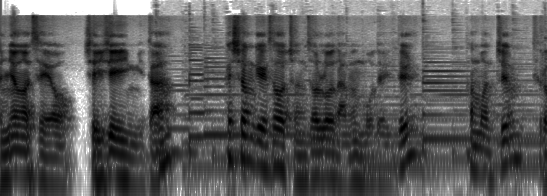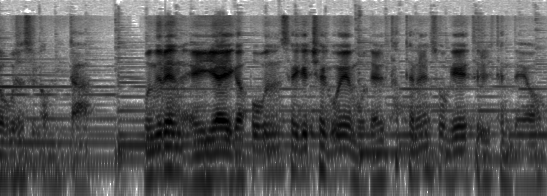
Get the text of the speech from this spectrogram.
안녕하세요. JJ입니다. 패션계에서 전설로 남은 모델들 한 번쯤 들어보셨을 겁니다. 오늘은 AI가 뽑은 세계 최고의 모델 탑10을 소개해 드릴 텐데요.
